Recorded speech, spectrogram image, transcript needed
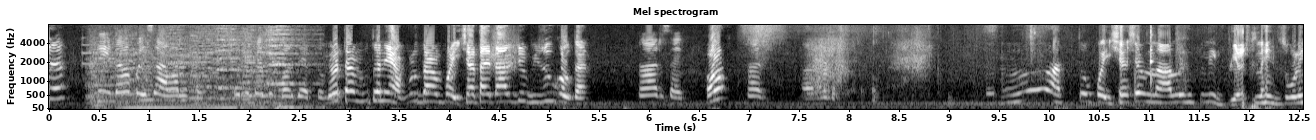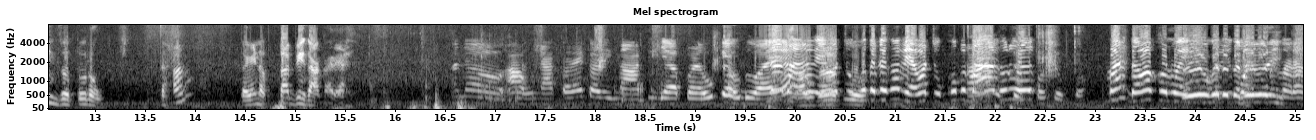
ને પૈસા સાહેબ તને થાય તાલજો બીજું કહું તાર. સાહેબ. હો? સારું આ તો પૈસા છે ના લઈને પેલી ભેંસ લઈને જોડીને જતો રહું. ત્રણ હપ્તા ભેગા કર્યા અને આવું ના કરી એવું મારો વ્યવહાર ચોખ્ખો તો દેખાવ, વ્યવહાર ચોખ્ખો પણ મારા થોડું ચોખ્ખો ચોખ્ખો. મારે દવાખાનું એ વખતે તમે વળી, મારા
